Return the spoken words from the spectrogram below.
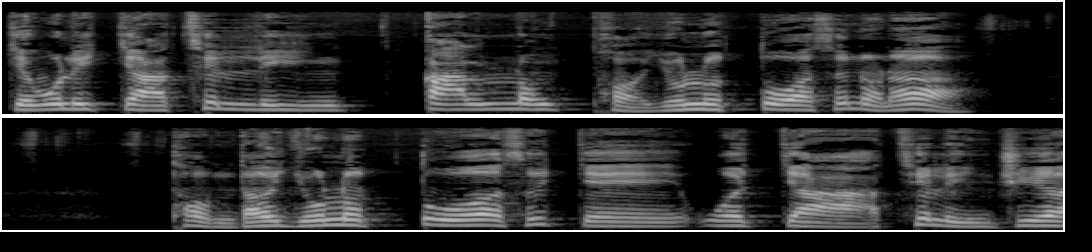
Chỉ vô lý cha trên linh cá lông phở vô lụt tua xứ nữa đó. Thằng đó vô lụt tua xứ chè vô cha trên linh chia.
